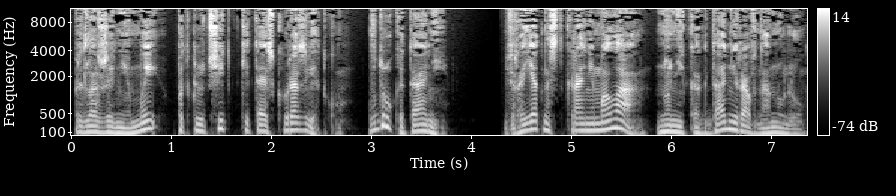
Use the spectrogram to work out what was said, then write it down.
предложения мы подключить китайскую разведку. Вдруг это они. Вероятность крайне мала, но никогда не равна нулю.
